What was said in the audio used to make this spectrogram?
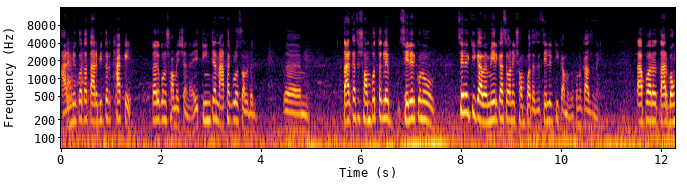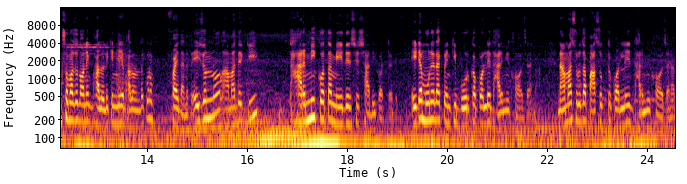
ধার্মিকতা তার ভিতরে থাকে, তাহলে কোনো সমস্যা নাই। এই তিনটা না থাকলেও চলবে। তার কাছে সম্পদ থাকলে ছেলের কোনো, ছেলের কি কামাবে মেয়ের কাছে অনেক সম্পদ আছে, ছেলের কি কামাবে কোনো কাজ নাই। তারপর তার বংশমর্যাদা অনেক ভালো, লেকিন মেয়ে ভালো না কোনো ফায়দা নেই। তো এই জন্য আমাদের কি? ধার্মিকতা মেয়েদের সে শাদি করতে হবে। এইটা মনে রাখবেন কি, বোরকা পড়লে ধার্মিক হওয়া যায় না। নামাজ রোজা পাশক্ত করলে ধার্মিক হওয়া যায় না।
